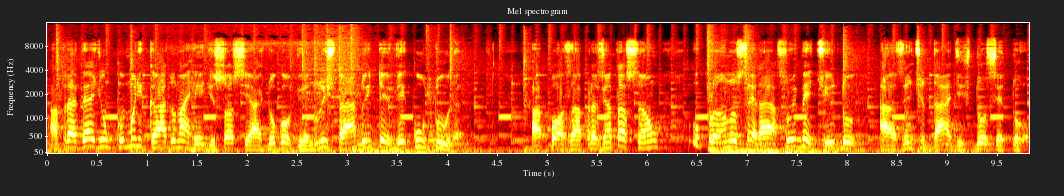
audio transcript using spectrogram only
através de um comunicado nas redes sociais do Governo do Estado e TV Cultura. Após a apresentação, o plano será submetido às entidades do setor.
